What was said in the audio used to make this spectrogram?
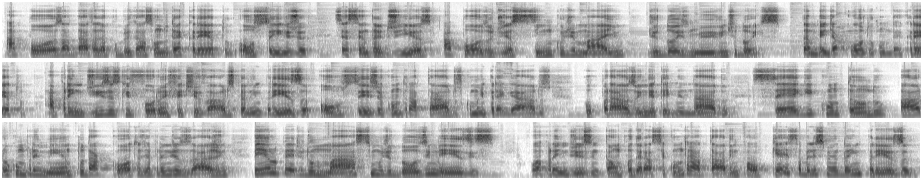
após a data da publicação do decreto, ou seja, 60 dias após o dia 5 de maio de 2022. Também de acordo com o decreto, aprendizes que foram efetivados pela empresa, ou seja, contratados como empregados por prazo indeterminado, segue contando para o cumprimento da cota de aprendizagem pelo período máximo de 12 meses, o aprendiz, então, poderá ser contratado em qualquer estabelecimento da empresa.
